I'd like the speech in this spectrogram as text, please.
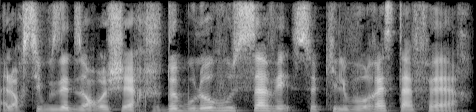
Alors si vous êtes en recherche de boulot, vous savez ce qu'il vous reste à faire.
